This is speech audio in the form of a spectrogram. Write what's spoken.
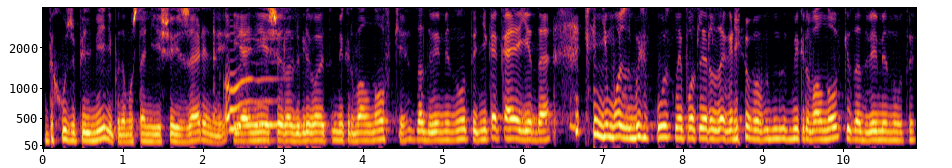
это хуже пельмени, потому что они еще и жареные, и они еще разогреваются в микроволновке за две минуты. Никакая еда не может быть вкусной после разогрева в микроволновке за две минуты.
